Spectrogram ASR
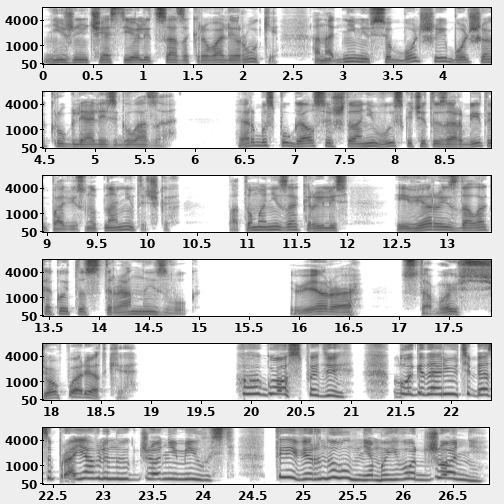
Нижнюю часть ее лица закрывали руки, а над ними все больше и больше округлялись глаза. Эрб испугался, что они выскочат из орбиты повиснут на ниточках. Потом они закрылись, и Вера издала какой-то странный звук. «Вера, с тобой все в порядке?» «О, Господи! Благодарю Тебя за проявленную к Джонни милость! Ты вернул мне моего Джонни!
